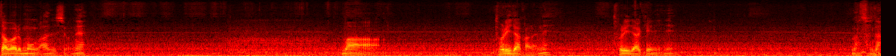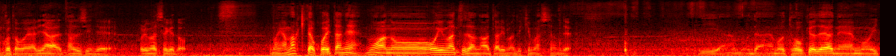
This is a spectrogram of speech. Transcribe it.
伝わるもんがあるんでしょうね。まあ鳥だからね。鳥だけにね。まあそんなことをやりながら楽しんでおりましたけど、まあ、山北越えたね。もうあの大井松田の辺りまで来ましたんで。いやもうだもう東京だよね。もうい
